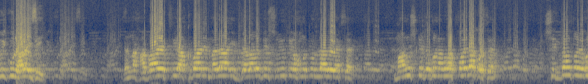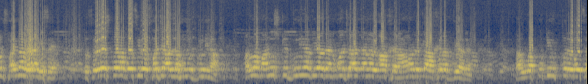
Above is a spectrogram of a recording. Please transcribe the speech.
দুই কুল হারাইছি। মানুষকে যখন আল্লাহ পয়দা করছেন সিদ্ধান্ত যখন ফাইনাল হয়ে গেছে। তো ফেরেশতারা বলছিল ফাজা আল্লাহমুদ দুনিয়া। আল্লাহ মানুষকে দুনিয়া দিয়া দেন অজা আল্লাহ আখেরা, আমাদেরকে আখেরাত দিয়া দেন। আল্লাহ প্রতি উত্তরে বলছে,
